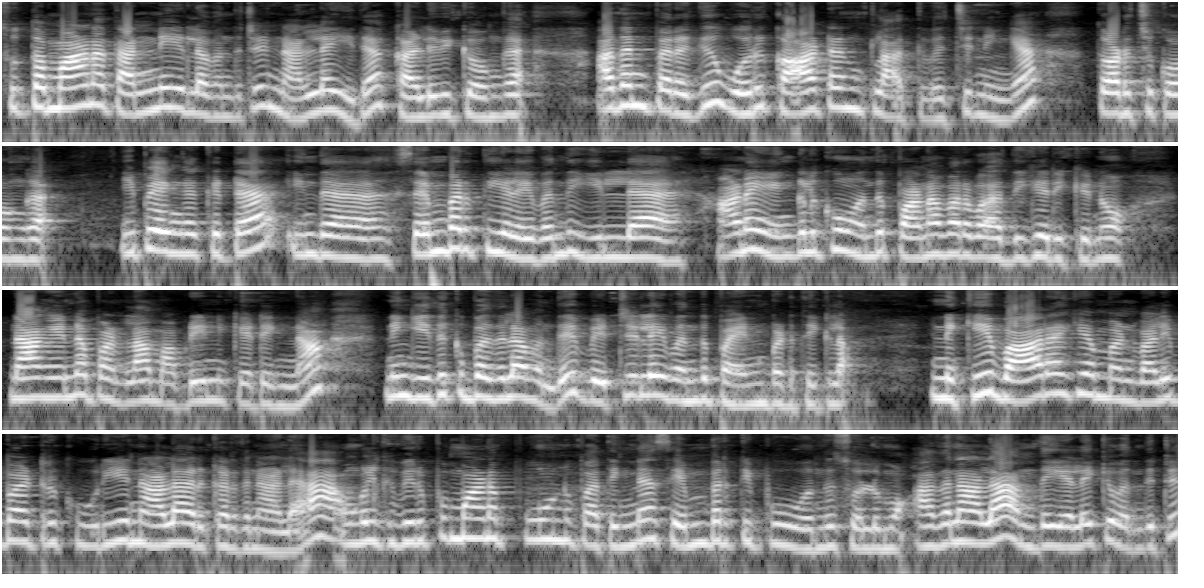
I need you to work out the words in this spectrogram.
சுத்தமான தண்ணீரில் வந்துட்டு நல்ல இதை கழுவிக்கோங்க. அதன் பிறகு ஒரு காட்டன் கிளாத் வச்சு நீங்கள் தொடச்சிக்கோங்க. இப்போ எங்ககிட்ட இந்த செம்பருத்தி இலை வந்து இல்லை. ஆனால் எங்களுக்கும் வந்து பணவரவு அதிகரிக்கணும். நாங்கள் என்ன பண்ணலாம் அப்படின்னு கேட்டிங்கன்னா நீங்கள் இதுக்கு பதிலாக வந்து வெற்றிலை வந்து பயன்படுத்திக்கலாம். இன்றைக்கி வாராகி அம்மன் வழிபாட்டிற்கு உரிய நாளாக இருக்கிறதுனால அவங்களுக்கு விருப்பமான பூன்னு பார்த்திங்கன்னா செம்பருத்தி பூ வந்து சொல்லுவோம். அதனால் அந்த இலைக்கு வந்துட்டு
